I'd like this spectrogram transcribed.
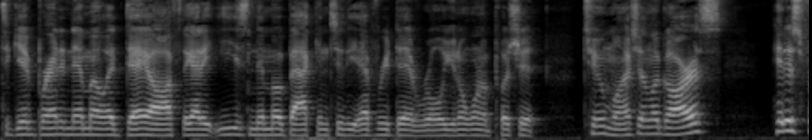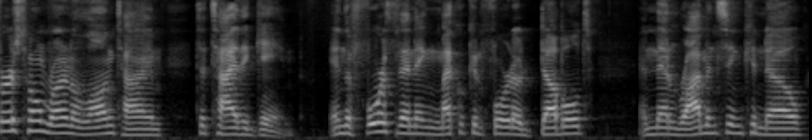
to give Brandon Nimmo a day off, they got to ease Nimmo back into the everyday role. You don't want to push it too much. And Lagares hit his first home run in a long time to tie the game. In the fourth inning, Michael Conforto doubled, and then Robinson Cano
